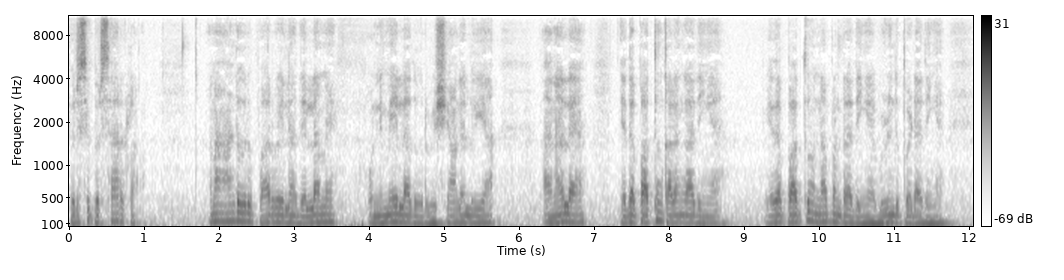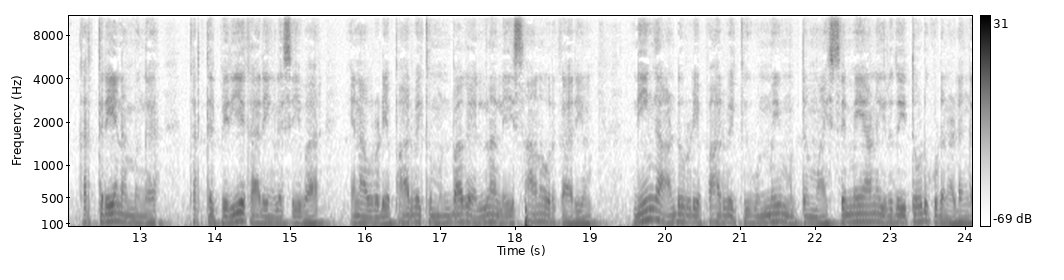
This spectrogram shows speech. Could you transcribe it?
பெருசு பெருசாக இருக்கலாம். ஆனால் ஆண்டவர் பார்வையில் அது எல்லாமே ஒன்றுமே இல்லாத ஒரு விஷயம். அலலுயா அதனால் எதை பார்த்தும் கலங்காதீங்க. எதை பார்த்தும் என்ன பண்ணுறாதீங்க விழுந்து போயிடாதீங்க. கர்த்தரையே நம்புங்க. கர்த்தர் பெரிய காரியங்களை செய்வார். ஏன்னா அவருடைய பார்வைக்கு முன்பாக எல்லாம் லேசான ஒரு காரியம். நீங்கள் ஆண்டவருடைய பார்வைக்கு உண்மையும் மொத்தமாய் செம்மையான இருதயத்தோடு கூட நடங்க.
